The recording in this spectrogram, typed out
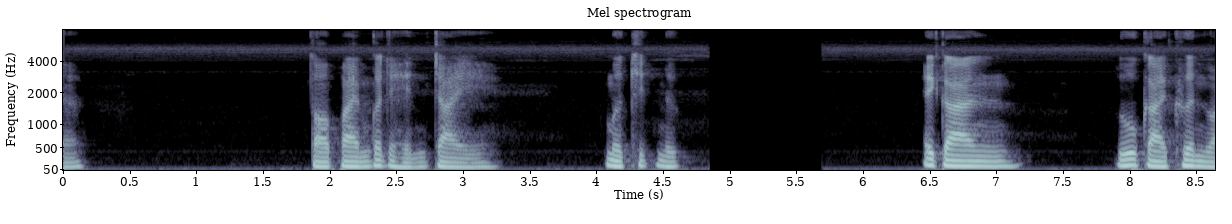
นะต่อไปมันก็จะเห็นใจเมื่อคิดนึกไอ้การ รู้กายเคลื่อนไหว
